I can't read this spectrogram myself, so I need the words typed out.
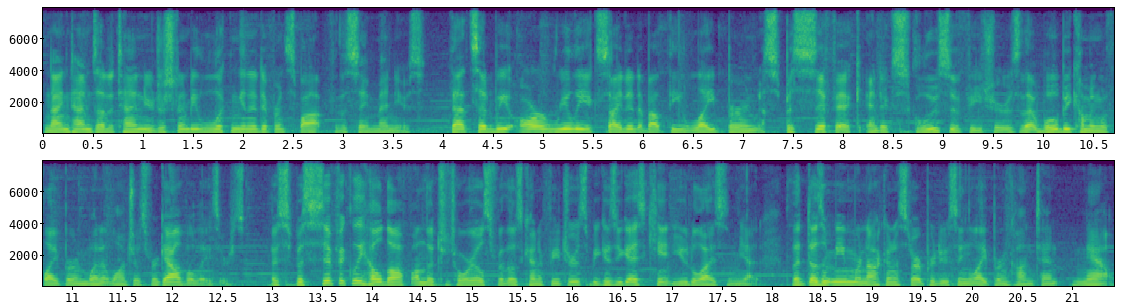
9 times out of 10, you're just going to be looking in a different spot for the same menus. That said, we are really excited about the Lightburn specific and exclusive features that will be coming with Lightburn when it launches for Galvo lasers. I've specifically held off on the tutorials for those kind of features because you guys can't utilize them yet. But that doesn't mean we're not going to start producing Lightburn content now.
